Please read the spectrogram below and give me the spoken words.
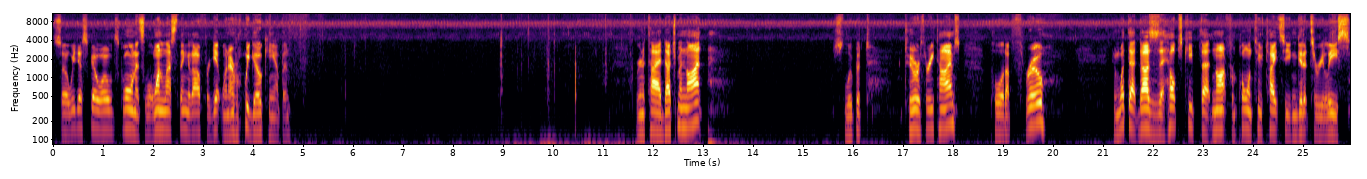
So we just go old school and it's one less thing that I'll forget whenever we go camping. We're going to tie a Dutchman knot. Just loop it two or three times. Pull it up through. And what that does is it helps keep that knot from pulling too tight so you can get it to release.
